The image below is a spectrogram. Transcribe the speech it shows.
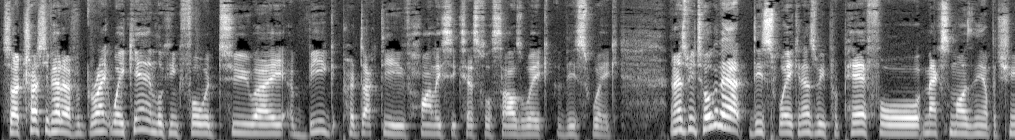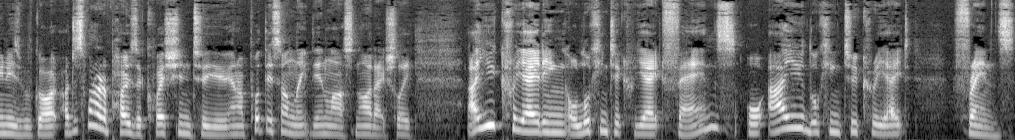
So I trust you've had a great weekend. Looking forward to a, a big, productive, highly successful sales week this week. And as we talk about this week and as we prepare for maximizing the opportunities we've got, I just wanted to pose a question to you. And I put this on LinkedIn last night actually. Are you creating or looking to create fans or are you looking to create friends?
